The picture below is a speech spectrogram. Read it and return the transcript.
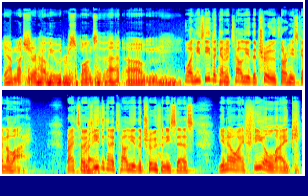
Yeah, I'm not sure how he would respond to that. Um, Well, he's either going to tell you the truth or he's going to lie, right? So he's either going to tell you the truth and he says, you know, I feel like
